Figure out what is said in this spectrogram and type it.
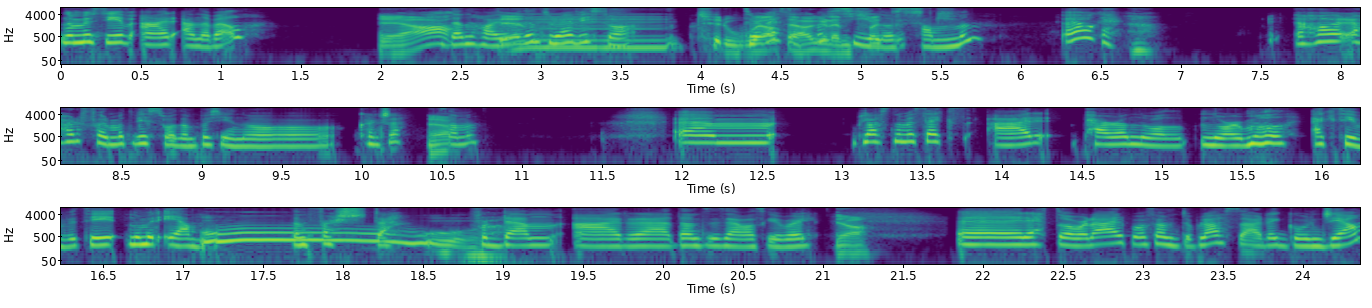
Nummer syv er Annabelle. Ja, Den har jo- den tror jeg vi så- Tror Tror jeg jeg at jeg har glemt, faktisk. sammen. Ja, ok. Jeg har, jeg har det for meg at vi så den på kino, kanskje, Ja. sammen. Um, plass nummer seks er Paranormal Activity nummer én. Den første. For den er eh, Den syns jeg var skummel. Ja. Uh, rett over der, på femteplass, er det Gonjiam.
